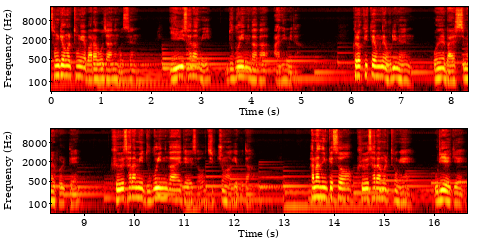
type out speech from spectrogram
성경을 통해 말하고자 하는 것은 이 사람이 누구인가가 아닙니다. 그렇기 때문에 우리는 오늘 말씀을 볼 때 그 사람이 누구인가에 대해서 집중하기보다 하나님께서 그 사람을 통해 우리에게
